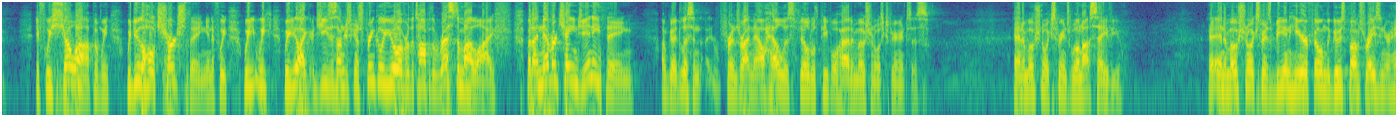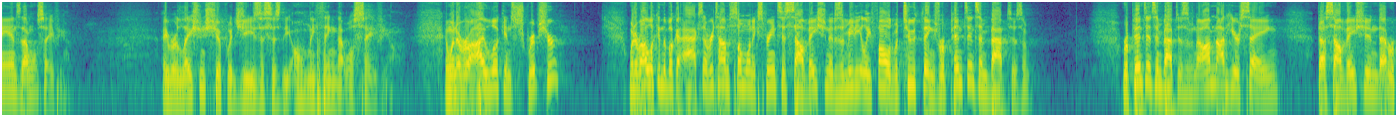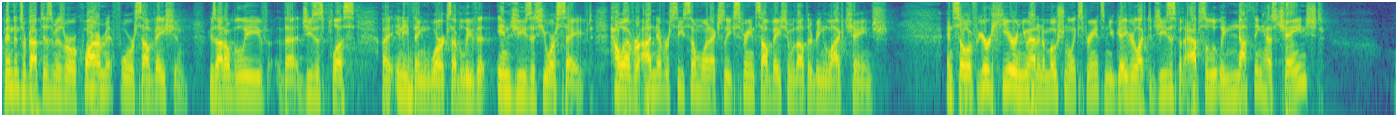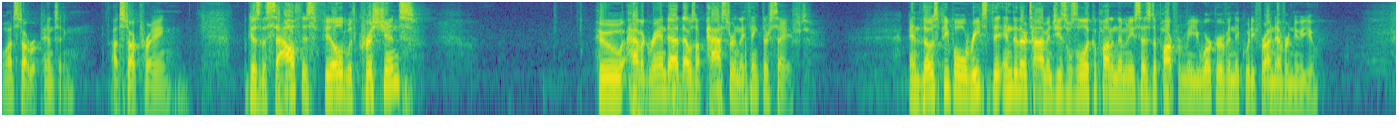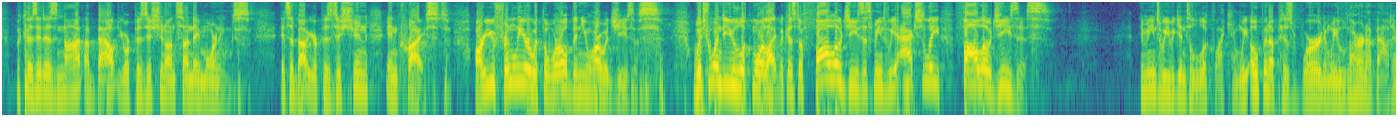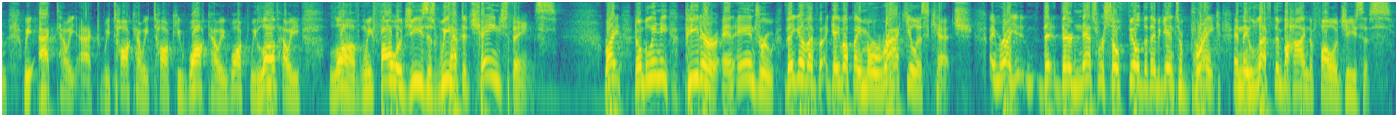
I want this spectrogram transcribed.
if we show up and we, we do the whole church thing, and if we, we, we, we like, Jesus, I'm just going to sprinkle you over the top of the rest of my life, but I never change anything, I'm good. Listen, friends, right now, hell is filled with people who had emotional experiences. An emotional experience will not save you. An emotional experience, being here, feeling the goosebumps, raising your hands, that won't save you. A relationship with Jesus is the only thing that will save you. And whenever I look in Scripture, whenever I look in the book of Acts, every time someone experiences salvation, it is immediately followed with two things repentance and baptism. Repentance and baptism. Now, I'm not here saying that salvation, that repentance or baptism is a requirement for salvation. Because I don't believe that Jesus plus uh, anything works. I believe that in Jesus you are saved. However, I never see someone actually experience salvation without there being life change. And so if you're here and you had an emotional experience and you gave your life to Jesus, but absolutely nothing has changed, well, I'd start repenting. I'd start praying. Because the South is filled with Christians who have a granddad that was a pastor and they think they're saved. And those people will reach the end of their time, and Jesus will look upon them and he says, Depart from me, you worker of iniquity, for I never knew you. Because it is not about your position on Sunday mornings. It's about your position in Christ. Are you friendlier with the world than you are with Jesus? Which one do you look more like? Because to follow Jesus means we actually follow Jesus. It means we begin to look like him. We open up his word and we learn about him. We act how he act. We talk how he talk. We walk how he walk. We love how he love. When we follow Jesus, we have to change things. Right? Don't believe me? Peter and Andrew, they gave up, gave up a miraculous catch. A their nets were so filled that they began to break and they left them behind to follow Jesus.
